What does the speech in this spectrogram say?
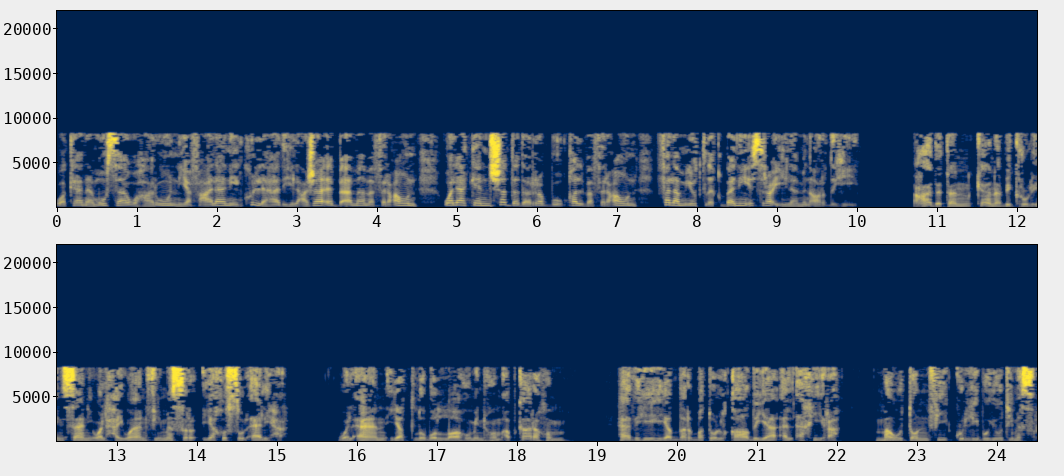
وكان موسى وهارون يفعلان كل هذه العجائب أمام فرعون ولكن شدد الرب قلب فرعون فلم يطلق بني إسرائيل من أرضه. عادة كان بكر الإنسان والحيوان في مصر يخص الآلهة والآن يطلب الله منهم أبكارهم. هذه هي الضربة القاضية الأخيرة موت في كل بيوت مصر.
